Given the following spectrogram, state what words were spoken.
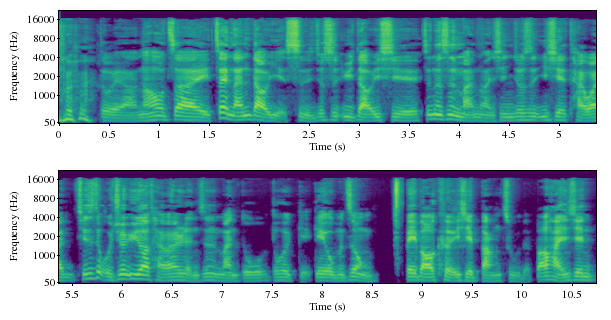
子。对啊，然后在在南岛也是，就是遇到一些真的是蛮暖心，就是一些台湾，其实我觉得遇到台湾人真的蛮多，都会给给我们这种背包客一些帮助的，包含一些。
